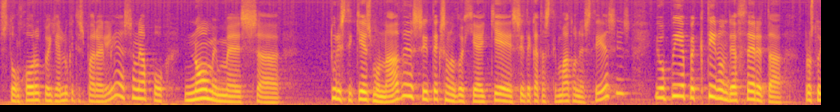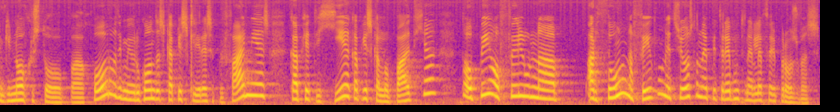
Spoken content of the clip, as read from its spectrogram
στον χώρο του γυαλού και της παραλίας είναι από νόμιμες τουριστικές μονάδες, είτε ξενοδοχειακές είτε καταστημάτων εστίασης, οι οποίοι επεκτείνονται αυθαίρετα προς τον κοινόχρηστο χώρο, δημιουργώντας κάποιες σκληρές επιφάνειες, κάποια τυχεία, κάποια σκαλοπάτια, τα οποία οφείλουν να αρθούν, να φύγουν, έτσι ώστε να επιτρέπουν την ελεύθερη πρόσβαση.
